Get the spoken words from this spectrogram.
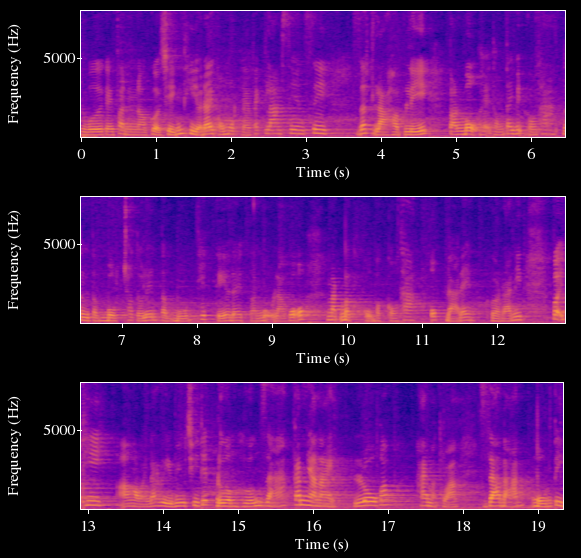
với cái phần ờ, cửa chính thì ở đây có một cái vách lam CNC rất là hợp lý. Toàn bộ hệ thống tay vịn cầu thang, từ tầng 1 cho tới lên tầng 4 thiết kế ở đây toàn bộ là gỗ, mặt bậc của bậc cầu thang, ốp đá đen, granite. Vậy thì à, Ngọc Ánh đã review chi tiết đường hướng giá căn nhà này, lô góc, hai mặt thoáng, giá bán 4 tỷ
